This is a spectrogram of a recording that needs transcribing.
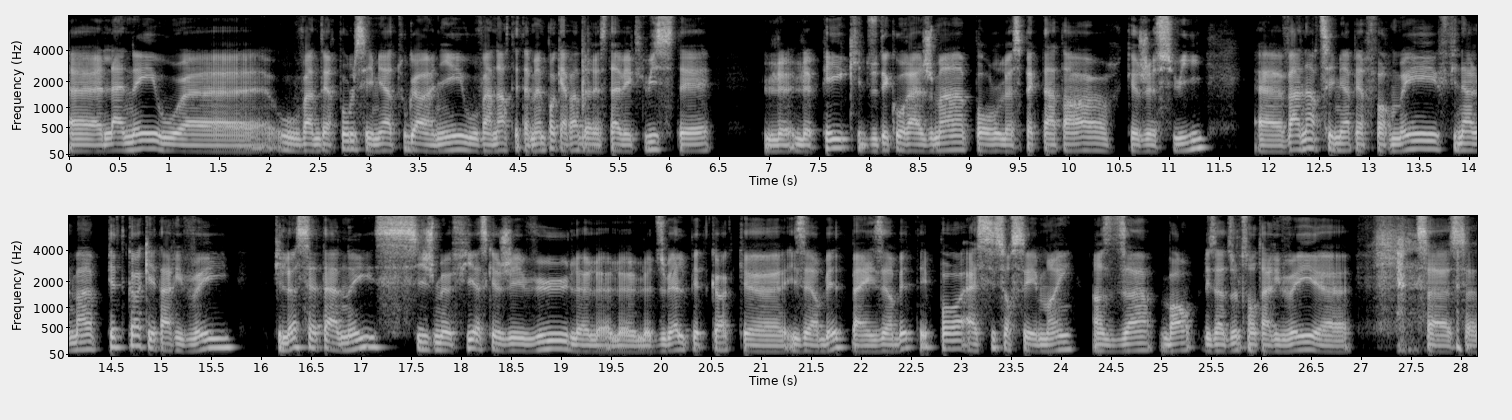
Euh, l'année où, euh, Van Der Poel s'est mis à tout gagner, où Van Aert était même pas capable de rester avec lui, c'était le, pic du découragement pour le spectateur que je suis. Van Aert s'est mis à performer. Finalement, Pitcock est arrivé. Puis là, cette année, si je me fie à ce que j'ai vu, le, duel Pitcock-Iserbit, euh, ben Iserbit n'est pas assis sur ses mains en se disant Bon, les adultes sont arrivés, euh, ça, ça,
